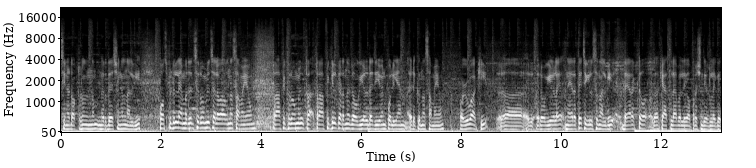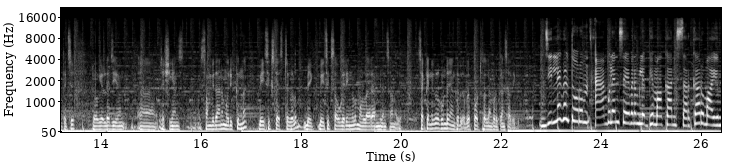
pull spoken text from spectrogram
സീനിയർ ഡോക്ടറിൽ നിന്നും നിർദ്ദേശങ്ങൾ നൽകി. ഹോസ്പിറ്റലിൽ എമർജൻസി റൂമിൽ ചിലവാകുന്ന സമയവും ട്രാഫിക് റൂമിൽ ട്രാഫിക്കിൽ കിടന്ന് രോഗികളുടെ ജീവൻ പൊലിയാൻ എടുക്കുന്ന സമയവും ഒഴിവാക്കി രോഗികളെ നേരത്തെ ചികിത്സ നൽകി ഡയറക്റ്റ് കാത്ത് ലാബ് അല്ലെങ്കിൽ ഓപ്പറേഷൻ തിയേറ്ററിലേക്ക് എത്തിച്ച് രോഗികളുടെ ജീവൻ രക്ഷിക്കാൻ സംവിധാനം ഒരുക്കുന്ന ബേസിക് ടെസ്റ്റുകളും ബേസിക് സൗകര്യങ്ങളും ഉള്ള ഒരു ആംബുലൻസ് ആണത്. സെക്കൻഡുകൾ കൊണ്ട് ഞങ്ങൾക്ക് റിപ്പോർട്ട്സ് എല്ലാം കൊടുക്കാൻ സാധിക്കും. ജില്ലകൾ തോറും ആംബുലൻസ് സേവനം ലഭ്യമാക്കാൻ സർക്കാരുമായും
